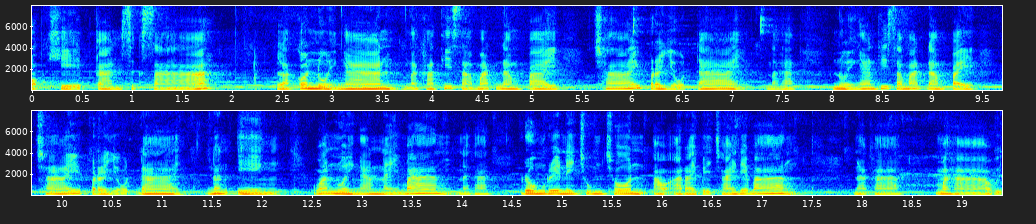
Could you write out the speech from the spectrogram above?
อบเขตการศึกษา แล้วก็หน่วยงานนะคะที่สามารถนำไปใช้ประโยชน์ได้นะคะหน่วยงานที่สามารถนำไปใช้ประโยชน์ได้ นั่นเองว่าหน่วยงานไหนบ้างนะคะโรงเรียนในชุมชนเอาอะไรไปใช้ได้บ้างนะคะมหาวิ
